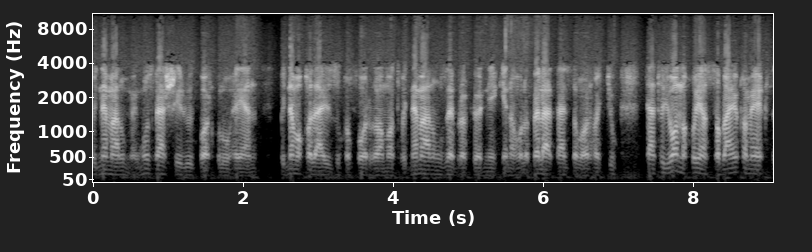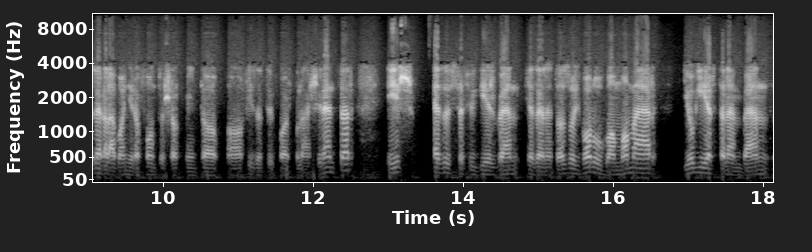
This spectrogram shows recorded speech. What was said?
hogy nem állunk meg mozgássérült parkolóhelyen, hogy nem akadályozzuk a forgalmat, hogy nem állunk zebra környékén, ahol a belátást zavarhatjuk. Tehát, hogy vannak olyan szabályok, amelyek legalább annyira fontosak, mint a, a fizetőparkolási rendszer, és ez összefüggésben kezelhet az, hogy valóban ma már jogi értelemben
